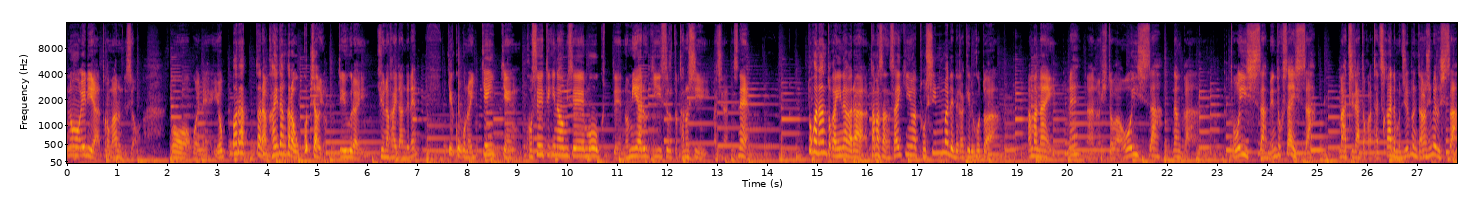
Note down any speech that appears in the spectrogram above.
のエリアとかもあるんですよ。もうこれね酔っ払ったら階段から落っこっちゃうよっていうぐらい急な階段でね。結構この一軒一軒個性的なお店も多くって飲み歩きすると楽しい街なんですね。とかなんとか言いながらタマさん最近は都心まで出かけることはあんまないのね。あの人は多いしさなんか遠いしさめんどくさいしさ町田とか立川でも十分楽しめるしさ、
